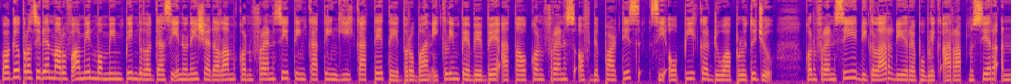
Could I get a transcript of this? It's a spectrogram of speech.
Wakil Presiden Maruf Amin memimpin delegasi Indonesia dalam konferensi tingkat tinggi KTT Perubahan Iklim PBB atau Conference of the Parties COP ke-27. Konferensi digelar di Republik Arab Mesir 6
